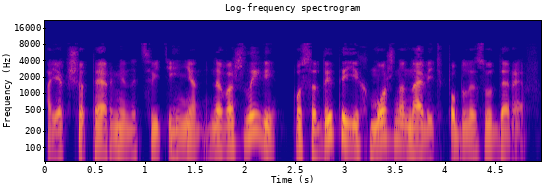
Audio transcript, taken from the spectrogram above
а якщо терміни цвітіння неважливі, посадити їх можна навіть поблизу дерев.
